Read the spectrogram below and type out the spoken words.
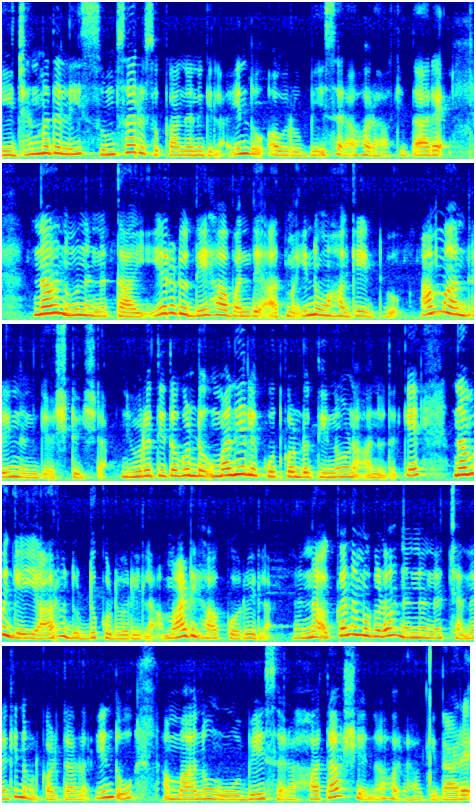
ಈ ಜನ್ಮದಲ್ಲಿ ಸಂಸಾರ ಸುಖ ನನಗಿಲ್ಲ ಎಂದು ಅವರು ಬೇಸರ ಹೊರಹಾಕಿದ್ದಾರೆ. ನಾನು ನನ್ನ ತಾಯಿ, ಎರಡು ದೇಹ, ಒಂದೇ ಆತ್ಮ ಎನ್ನುವ ಹಾಗೆ ಇದ್ವು. ಅಮ್ಮ ಅಂದರೆ ನನಗೆ ಅಷ್ಟು ಇಷ್ಟ. ನಿವೃತ್ತಿ ತಗೊಂಡು ಮನೆಯಲ್ಲಿ ಕೂತ್ಕೊಂಡು ತಿನ್ನೋಣ ಅನ್ನೋದಕ್ಕೆ ನಮಗೆ ಯಾರೂ ದುಡ್ಡು ಕೊಡೋರಿಲ್ಲ, ಮಾಡಿ ಹಾಕೋರು ಇಲ್ಲ. ನನ್ನ ಅಕ್ಕನ ಮಗಳು ನನ್ನನ್ನು ಚೆನ್ನಾಗಿ ನೋಡ್ಕೊಳ್ತಾಳೆ ಎಂದು ಅಮ್ಮ ನೋವು ಬೇಸರ, ಹತಾಶೆಯನ್ನು ಹೊರಹಾಕಿದ್ದಾರೆ.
